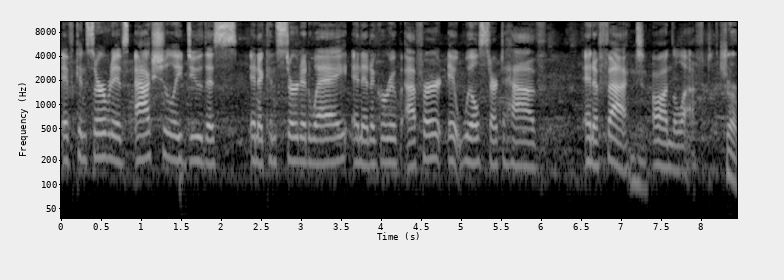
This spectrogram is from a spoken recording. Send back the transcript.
if conservatives actually do this in a concerted way and in a group effort, it will start to have an effect mm-hmm. on the left. Sure.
